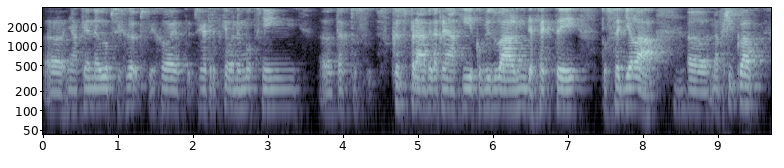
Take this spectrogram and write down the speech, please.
uh, nějaké neuropsychiatrické onemocnění, uh, tak to skrz právě takhle nějaké jako vizuální defekty, to se dělá. Hmm. Například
